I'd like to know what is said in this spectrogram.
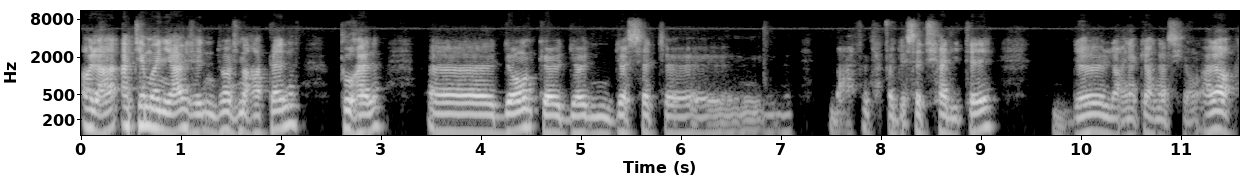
voilà, un témoignage dont je me rappelle pour elle, euh, donc euh, de, cette, euh, bah, de cette réalité de la réincarnation. Alors,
